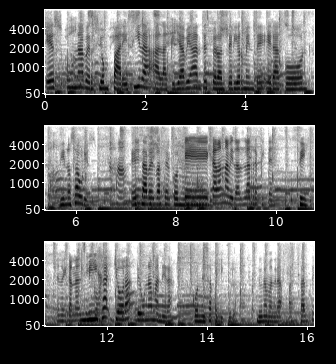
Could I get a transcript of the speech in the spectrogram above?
Es una versión parecida a la que ya había antes, pero anteriormente era con dinosaurios. Ajá. Esta sí, vez sí. va a ser con Que un... cada Navidad la repiten Sí, en el canal 5. Mi hija llora de una manera con esa película, de una manera bastante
